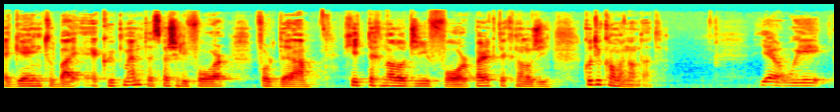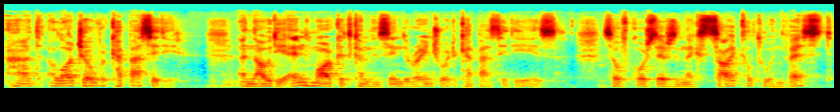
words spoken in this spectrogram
again to buy equipment, especially for for the heat technology, for PERC technology. Could you comment on that? Yeah, we had a large overcapacity, mm-hmm. and now the end market comes in the range where the capacity is. So of course there's a next cycle to invest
